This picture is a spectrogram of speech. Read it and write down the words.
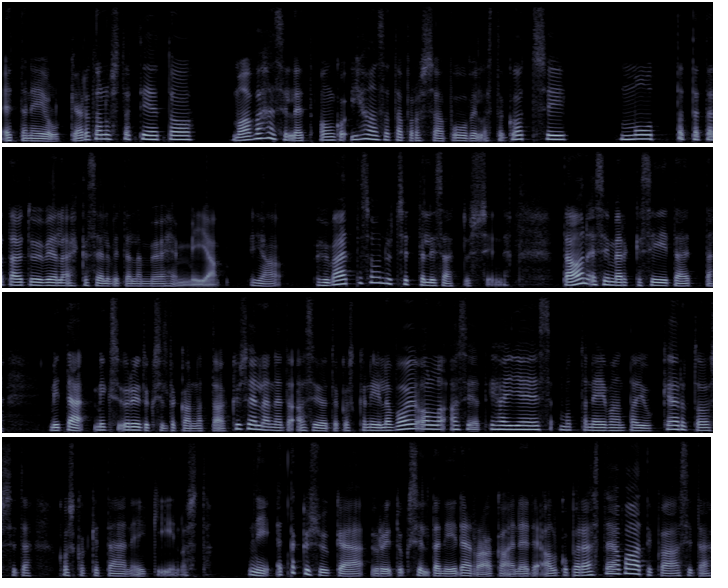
että ne ei ollut kertonut sitä tietoa. Mä oon vähän silleen, että onko ihan 100 prosenttia puuvillasta gotsia, mutta tätä täytyy vielä ehkä selvitellä myöhemmin ja, ja hyvä, että se on nyt sitten lisätty sinne. Tämä on esimerkki siitä, että mitä, miksi yrityksiltä kannattaa kysellä näitä asioita, koska niillä voi olla asiat ihan jees, mutta ne ei vaan taju kertoa sitä, koska ketään ei kiinnosta. Niin, että kysykää yrityksiltä niiden raaka-aineiden alkuperäistä ja vaatikaa sitä,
